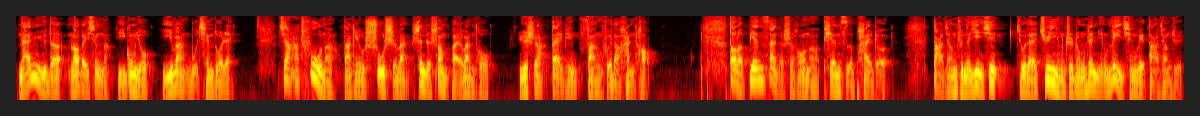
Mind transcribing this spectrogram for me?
男女的老百姓呢一共有一万五千多人，家畜呢大概有数十万甚至上百万头。于是啊带兵返回到汉朝。到了边塞的时候呢，天子派着大将军的印信。就在军营之中任命卫青为大将军，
